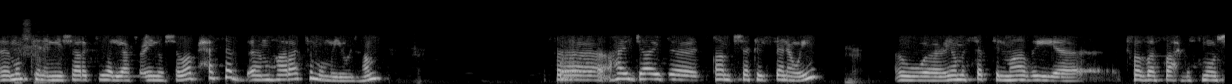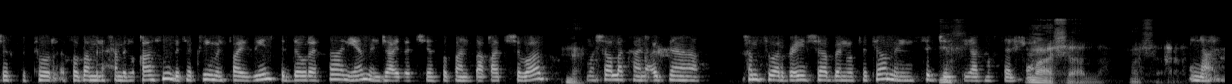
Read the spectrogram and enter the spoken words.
ممكن أن يشارك فيها اليافعين والشباب حسب مهاراتهم وميولهم. فهاي الجائزة تقام بشكل سنوي. ويوم السبت الماضي آه، تفضل صاحب السمو الشيخ الدكتور سلطان بن محمد القاسمي بتكريم الفائزين في الدورة الثانية من جائزة الشيخ سلطان طاقات الشباب. نعم. ما شاء الله كان عندنا 45 شابا وفتاة من ست جنسيات مختلفة. ما شاء الله ما شاء الله. نعم.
